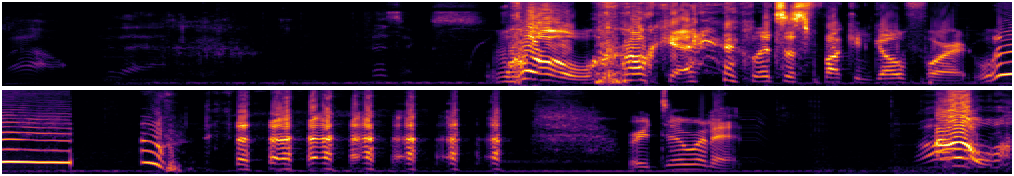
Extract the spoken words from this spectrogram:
Wow, look at that. Physics. Whoa, okay, let's just fucking go for it. Woo! we're doing it. Oh!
